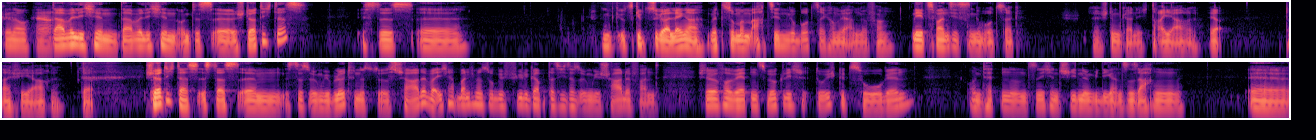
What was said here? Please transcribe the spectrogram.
genau. Ja. Da will ich hin, da will ich hin. Und das, äh, stört dich das? Ist das, äh, es gibt sogar länger. Mit so meinem 18. Geburtstag haben wir angefangen. Nee, 20. Geburtstag. Äh, stimmt gar nicht. Drei Jahre, ja. Drei, vier Jahre, ja. Stört dich das? Ist das, ähm, ist das irgendwie blöd? Findest du das schade? Weil ich habe manchmal so Gefühle gehabt, dass ich das irgendwie schade fand. Stell dir vor, wir hätten es wirklich durchgezogen und hätten uns nicht entschieden, irgendwie die ganzen Sachen äh,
